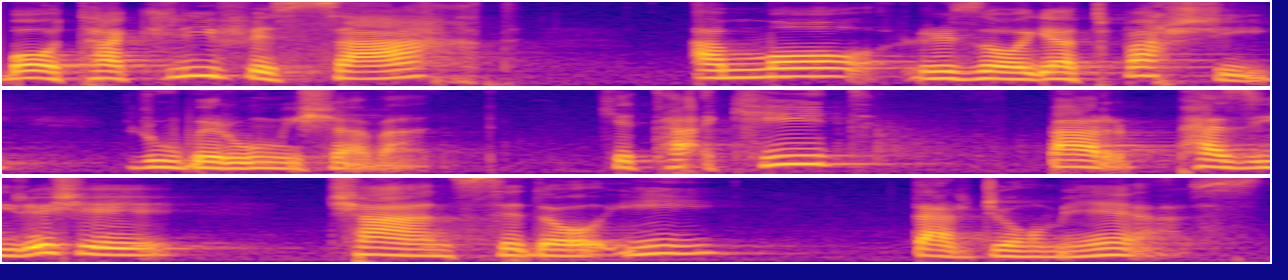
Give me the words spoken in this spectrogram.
با تکلیف سخت اما رضایت بخشی روبرو می شوند که تأکید بر پذیرش چند صدایی در جامعه است.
